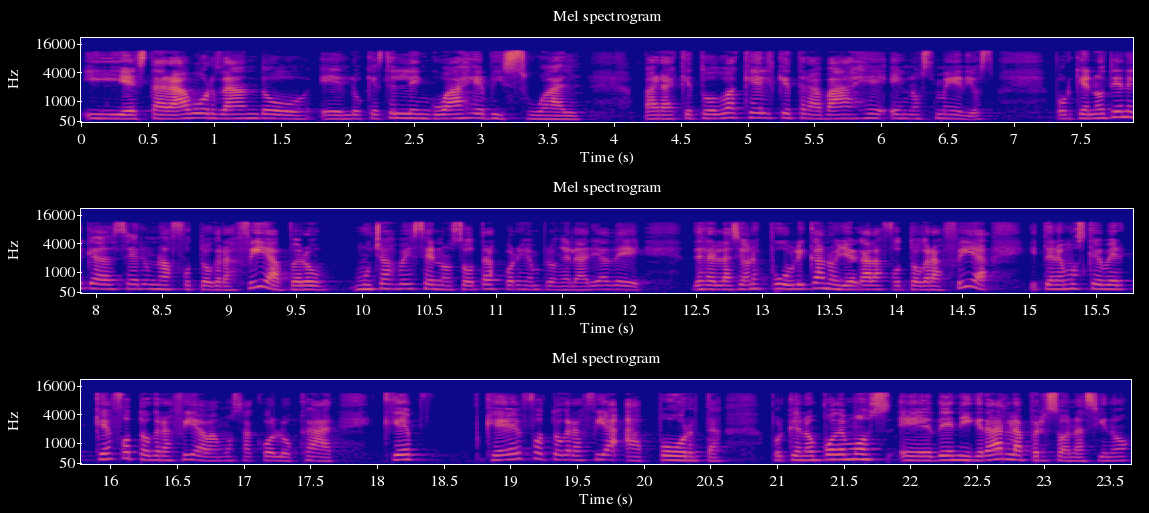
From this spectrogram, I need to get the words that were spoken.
y estará abordando eh, lo que es el lenguaje visual para que todo aquel que trabaje en los medios porque no tiene que hacer una fotografía, pero muchas veces nosotras, por ejemplo, en el área de, relaciones públicas nos llega la fotografía y tenemos que ver qué fotografía vamos a colocar, qué, qué fotografía aporta, porque no podemos eh, denigrar la persona, sino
